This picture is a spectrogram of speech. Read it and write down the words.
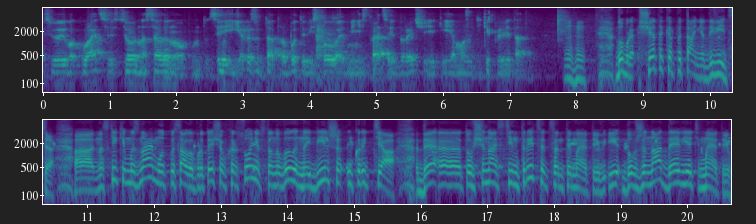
цю евакуацію з цього населеного пункту. Це і є результат роботи військової адміністрації, до речі, який я можу тільки привітати. Добре, ще таке питання. Дивіться, наскільки ми знаємо, от писали про те, що в Херсоні встановили найбільше укриття, де е, товщина стін 30 сантиметрів і довжина 9 метрів.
